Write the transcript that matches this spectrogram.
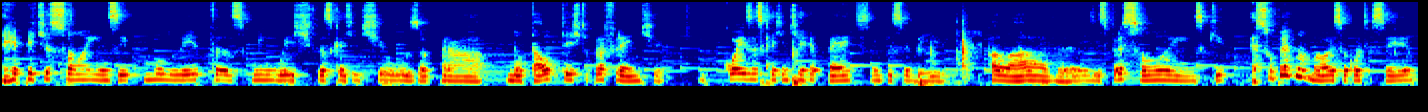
repetições e muletas linguísticas que a gente usa para botar o texto para frente. Coisas que a gente repete sem perceber. Palavras, expressões, que é super normal isso acontecer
